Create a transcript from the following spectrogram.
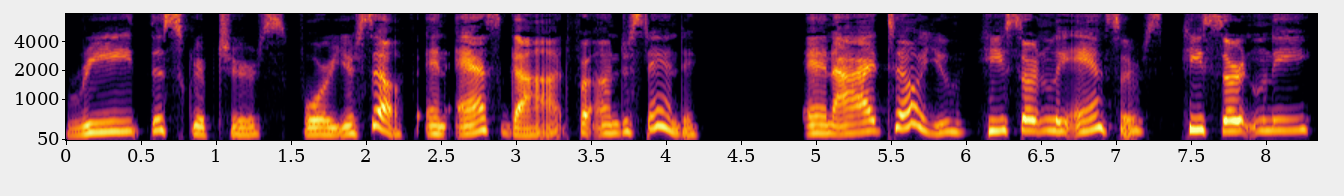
read the scriptures for yourself and ask God for understanding. And I tell you, he certainly answers. He certainly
